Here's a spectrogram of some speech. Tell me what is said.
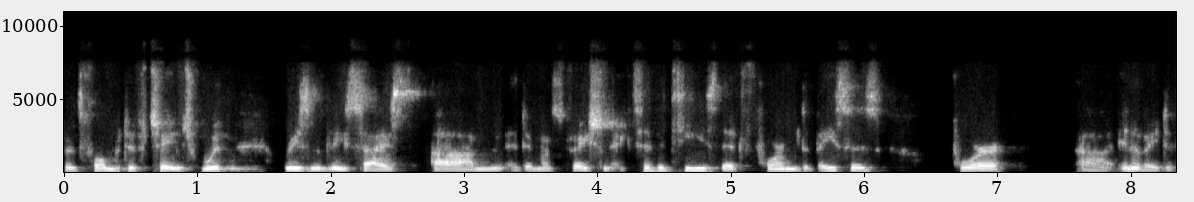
transformative change with reasonably sized um, demonstration activities that form the basis for uh, innovative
